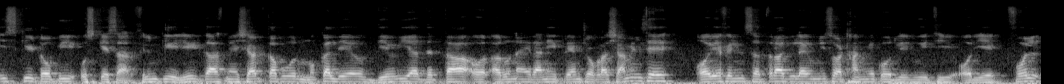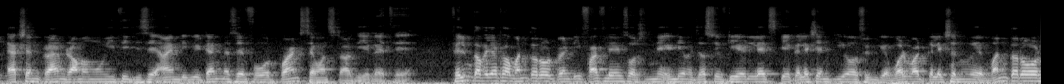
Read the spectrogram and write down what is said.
इसकी टोपी उसके सर फ़िल्म की लीड कास्ट में शरद कपूर, मुकल देव, देविया दत्ता और अरुणा ईरानी, प्रेम चोपड़ा शामिल थे और यह फ़िल्म 17 जुलाई उन्नीस सौ अठानवे को रिलीज़ हुई थी और ये एक full action crime drama movie थी जिसे आई एम डी में से 4.7 स्टार दिए गए थे। फ़िल्म का बजट था one crore twenty five lakhs और फ़िल्म ने इंडिया में जस्ट फिफ्टी एट लैक्स के कलेक्शन की और फ़िल्म के वर्ल्ड वाइड कलेक्शन हुए वन करोड़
